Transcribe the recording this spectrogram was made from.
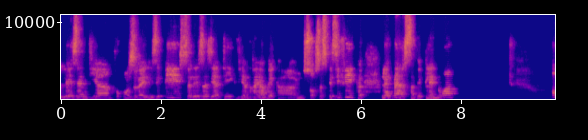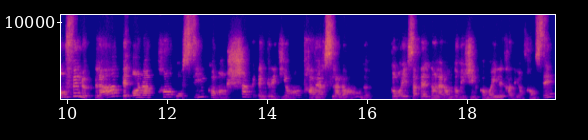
les Indiens proposeraient les épices, les Asiatiques viendraient avec une sauce spécifique, les Perses avec les noix, on fait le plat et on apprend aussi comment chaque ingrédient traverse la langue, comment il s'appelle dans la langue d'origine, comment il est traduit en français.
